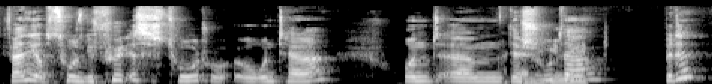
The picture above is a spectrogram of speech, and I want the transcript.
Ich weiß nicht, ob es tot gefühlt ist, es tot, Runeterra. Und ähm, der Shooter. Bitte?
